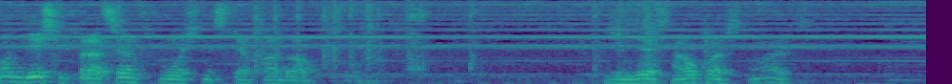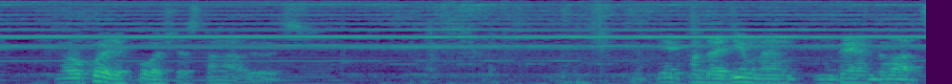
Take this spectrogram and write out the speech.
Вот 10% мощности я подал. Интересно, рукой остановится. Но рукой легко вообще останавливается. Теперь подадим, наверное, например, 20.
